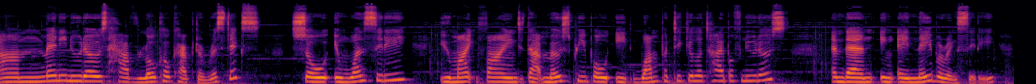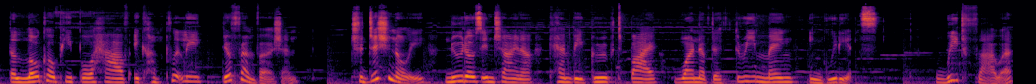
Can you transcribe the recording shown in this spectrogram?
Um, many noodles have local characteristics, so in one city, you might find that most people eat one particular type of noodles and then in a neighboring city, the local people have a completely different version. Traditionally, noodles in China can be grouped by one of the three main ingredients wheat flour,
